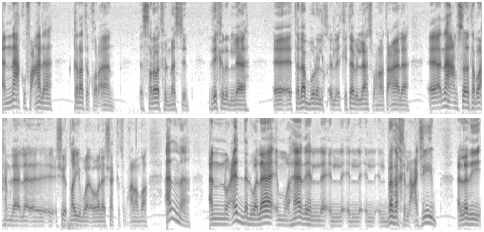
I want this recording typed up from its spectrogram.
أن نعكف على قراءة القرآن الصلوات في المسجد ذكر الله آه تدبر كتاب الله سبحانه وتعالى نعم صلة الرحم لا, لا شيء طيب ولا شك سبحان الله. أما أن نعد الولائم وهذه البذخ العجيب الذي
